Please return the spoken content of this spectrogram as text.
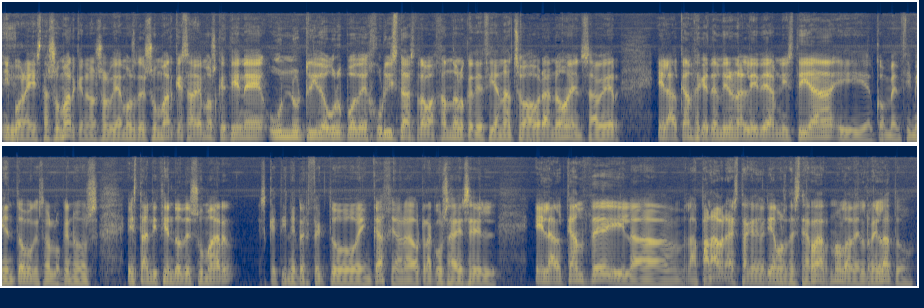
Y por ahí está Sumar, que no nos olvidemos de Sumar, que sabemos que tiene un nutrido grupo de juristas trabajando lo que decía Nacho ahora, ¿no? En saber el alcance que tendría una ley de amnistía y el convencimiento, porque eso es lo que nos están diciendo de Sumar, es que tiene perfecto encaje. Ahora otra cosa es el, el alcance y la, la palabra esta que deberíamos desterrar, ¿no? La del relato.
